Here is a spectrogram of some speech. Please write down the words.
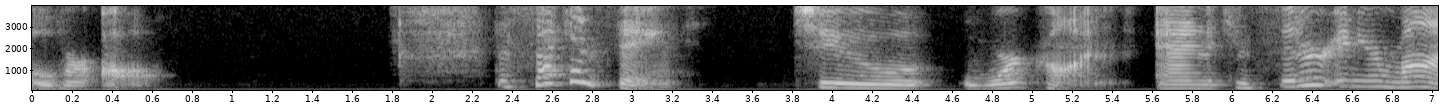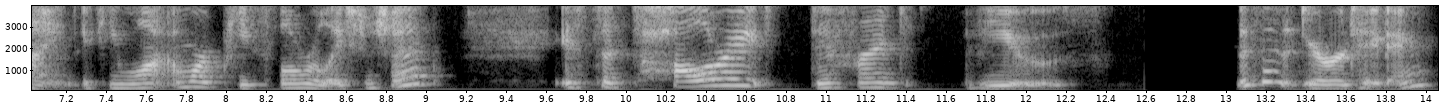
overall. The second thing to work on and consider in your mind if you want a more peaceful relationship is to tolerate different views. This is irritating,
